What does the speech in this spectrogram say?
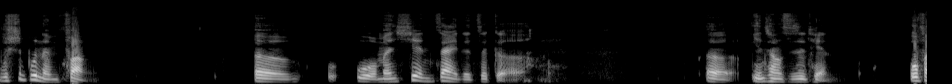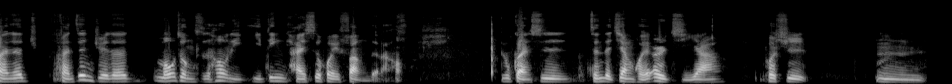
不是不能放，呃，我我们现在的这个，呃，延长十四天，我反正反正觉得某种时候你一定还是会放的啦哈，不管是真的降回二级呀、或是嗯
